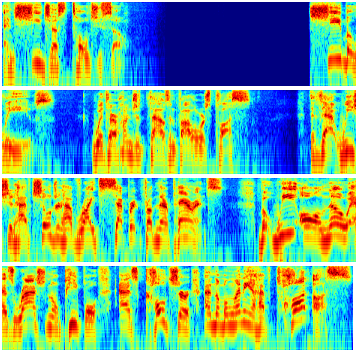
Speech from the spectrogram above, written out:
And she just told you so. She believes, with her 100,000 followers plus, that we should have children have rights separate from their parents. But we all know, as rational people, as culture and the millennia have taught us,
